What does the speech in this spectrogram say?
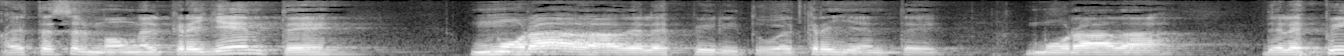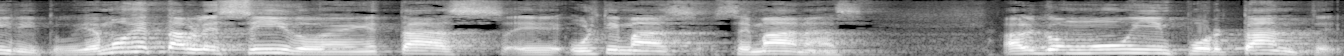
a este sermón, el creyente morada del Espíritu, el creyente morada del Espíritu. Y hemos establecido en estas eh, últimas semanas algo muy importante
